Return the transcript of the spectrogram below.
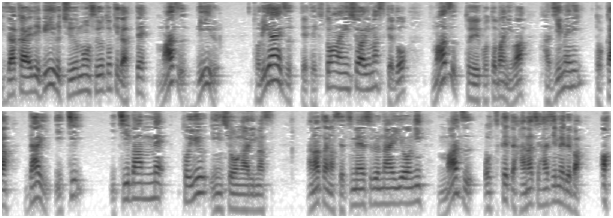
居酒屋でビール注文するときだって、まずビール。とりあえずって適当な印象ありますけど、まずという言葉には、はじめにとか、第一、一番目という印象があります。あなたが説明する内容に、まずをつけて話し始めれば、あ、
